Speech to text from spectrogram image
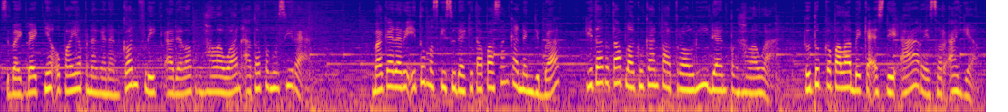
Sebaik-baiknya upaya penanganan konflik adalah penghalauan atau pengusiran. Maka dari itu meski sudah kita pasang kandang jebak, kita tetap lakukan patroli dan penghalauan. Tutup Kepala BKSDA Resor Agam.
